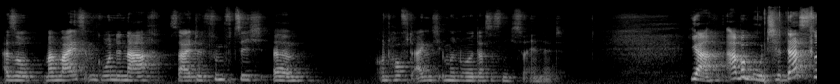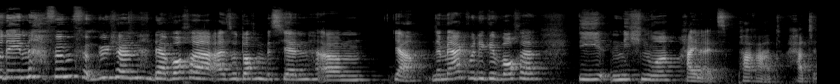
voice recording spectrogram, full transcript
Also man weiß im Grunde nach Seite 50 ähm, und hofft eigentlich immer nur, dass es nicht so endet. Ja, aber gut, das zu den fünf Büchern der Woche, also doch ein bisschen, ähm, ja, eine merkwürdige Woche, die nicht nur Highlights parat hatte.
